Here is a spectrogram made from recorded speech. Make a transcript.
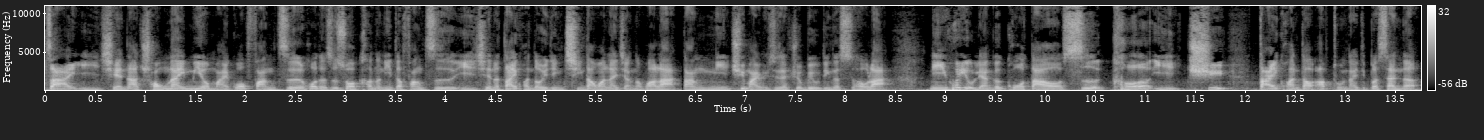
在以前啊从来没有买过房子，或者是说可能你的房子以前的贷款都已经清到完来讲的话啦，当你去买 residential building 的时候啦，你会有两个国道，是可以去。贷款到 up to ninety percent 的，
